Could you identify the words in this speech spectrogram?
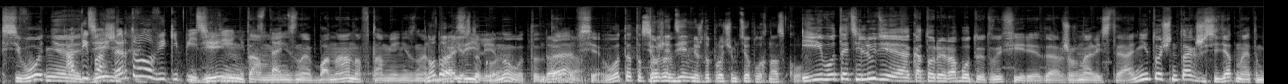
сегодня... А день, ты пожертвовал Википедии День, денег, там, кстати? я не знаю, бананов, там, я не знаю, ну, да, Бразилии, ну, вот, да, да, да, все. Вот это Сегодня тоже... день, между прочим, теплых носков. И вот эти люди, которые работают в эфире, да, журналисты, они точно так же сидят на этом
